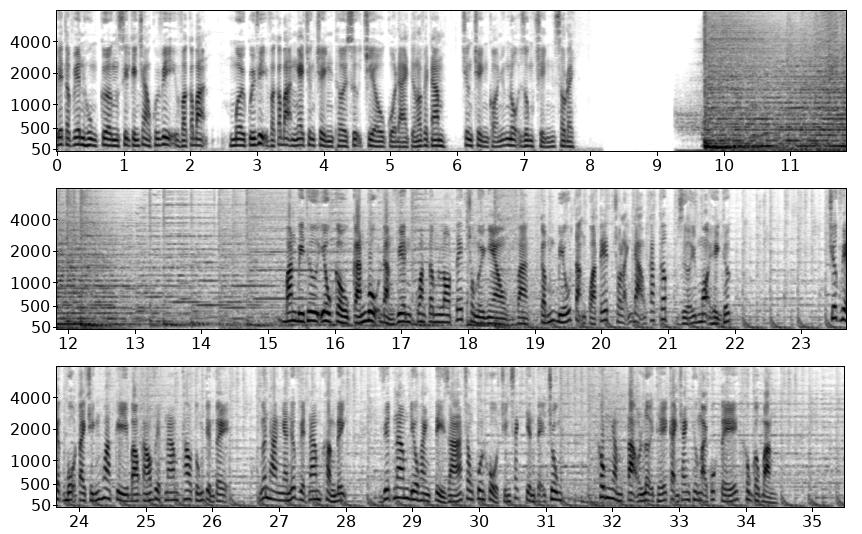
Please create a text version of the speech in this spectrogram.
Biên tập viên Hùng Cường xin kính chào quý vị và các bạn. Mời quý vị và các bạn nghe chương trình Thời sự chiều của Đài Tiếng Nói Việt Nam. Chương trình có những nội dung chính sau đây. Ban Bí thư yêu cầu cán bộ đảng viên quan tâm lo Tết cho người nghèo và cấm biếu tặng quà Tết cho lãnh đạo các cấp dưới mọi hình thức. Trước việc Bộ Tài chính Hoa Kỳ báo cáo Việt Nam thao túng tiền tệ, Ngân hàng Nhà nước Việt Nam khẳng định Việt Nam điều hành tỷ giá trong khuôn khổ chính sách tiền tệ chung, không nhằm tạo lợi thế cạnh tranh thương mại quốc tế không công bằng.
